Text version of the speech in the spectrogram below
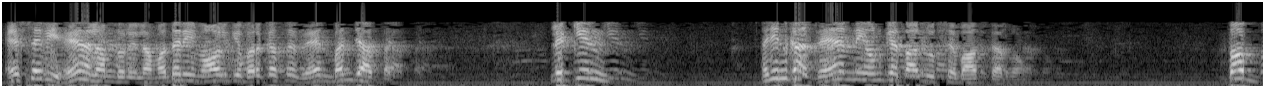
ایسے بھی ہے الحمدللہ، مدنی ماحول کی برکت سے ذہن بن جاتا ہے۔ لیکن جن کا ذہن نہیں، ان کے تعلق سے بات کر رہا ہوں۔ تب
